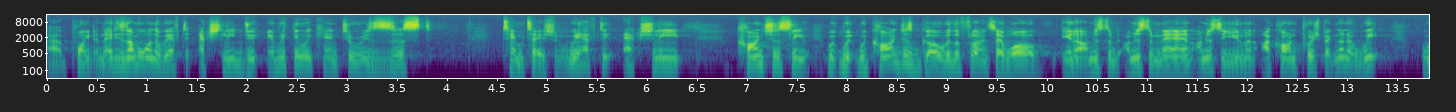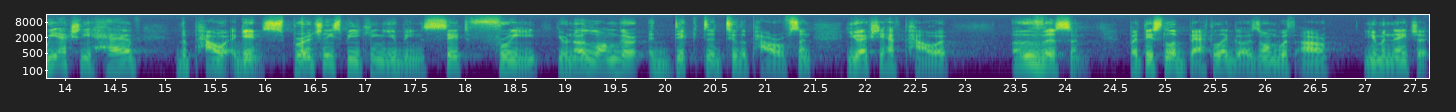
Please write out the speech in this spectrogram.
uh, point, and that is number one that we have to actually do everything we can to resist temptation. We have to actually consciously, we, we, we, can't just go with the flow and say, well, you know, I'm just, a, I'm just a man, I'm just a human, I can't push back. No, no, we, we actually have the power. Again, spiritually speaking, you've been set free. You're no longer addicted to the power of sin. You actually have power over sin. But there's still a battle that goes on with our human nature.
